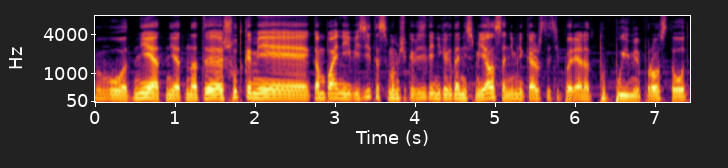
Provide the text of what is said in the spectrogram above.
Вот, нет, нет, над э, шутками компании Визита, СММщика Визита я никогда не смеялся, они мне кажутся, типа, реально тупыми, просто вот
